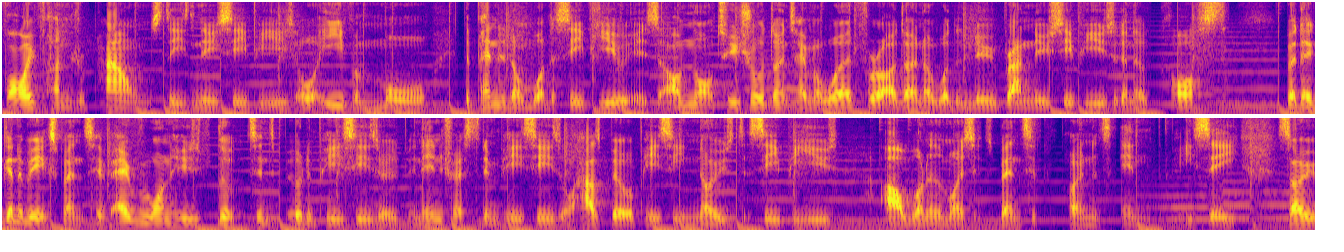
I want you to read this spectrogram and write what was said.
500 pounds. These new CPUs, or even more, depending on what the CPU is. I'm not too sure. Don't take my word for it. I don't know what the new brand new CPUs are going to cost but they're going to be expensive. Everyone who's looked into building PCs or has been interested in PCs or has built a PC knows that CPUs are one of the most expensive components in the PC. So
